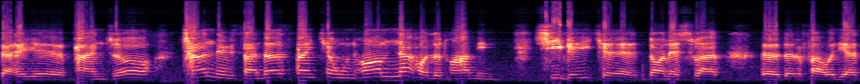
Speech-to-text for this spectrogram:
دهه پنجاه چند نویسنده هستن که اونها هم نه حالا تو همین شیوه ای که دانشور داره فعالیت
